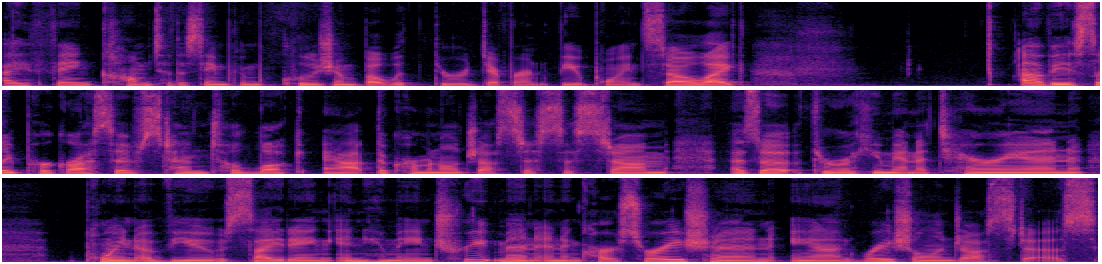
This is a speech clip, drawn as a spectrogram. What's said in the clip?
I think, come to the same conclusion, but with through different viewpoints. So, like, Obviously, progressives tend to look at the criminal justice system as a through a humanitarian point of view, citing inhumane treatment and incarceration and racial injustice.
